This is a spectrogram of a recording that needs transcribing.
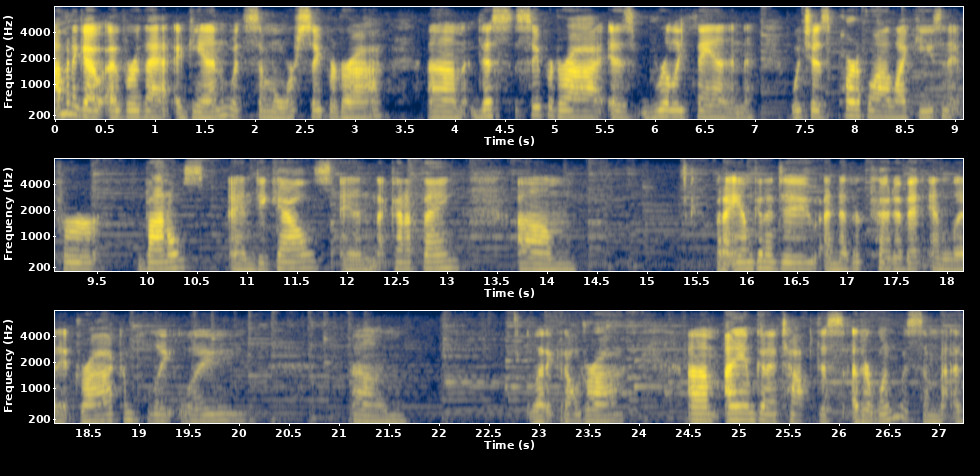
I'm going to go over that again with some more Super Dry. Um, this Super Dry is really thin, which is part of why I like using it for vinyls and decals and that kind of thing. Um, but I am going to do another coat of it and let it dry completely. Um, let it get all dry. Um, I am going to top this other one with some of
